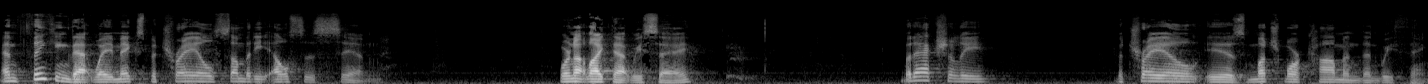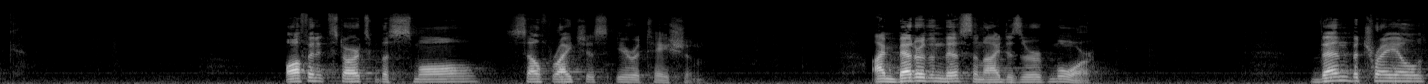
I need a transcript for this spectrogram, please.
And thinking that way makes betrayal somebody else's sin. We're not like that, we say. But actually, betrayal is much more common than we think. Often it starts with a small, self righteous irritation. I'm better than this and I deserve more. Then betrayal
